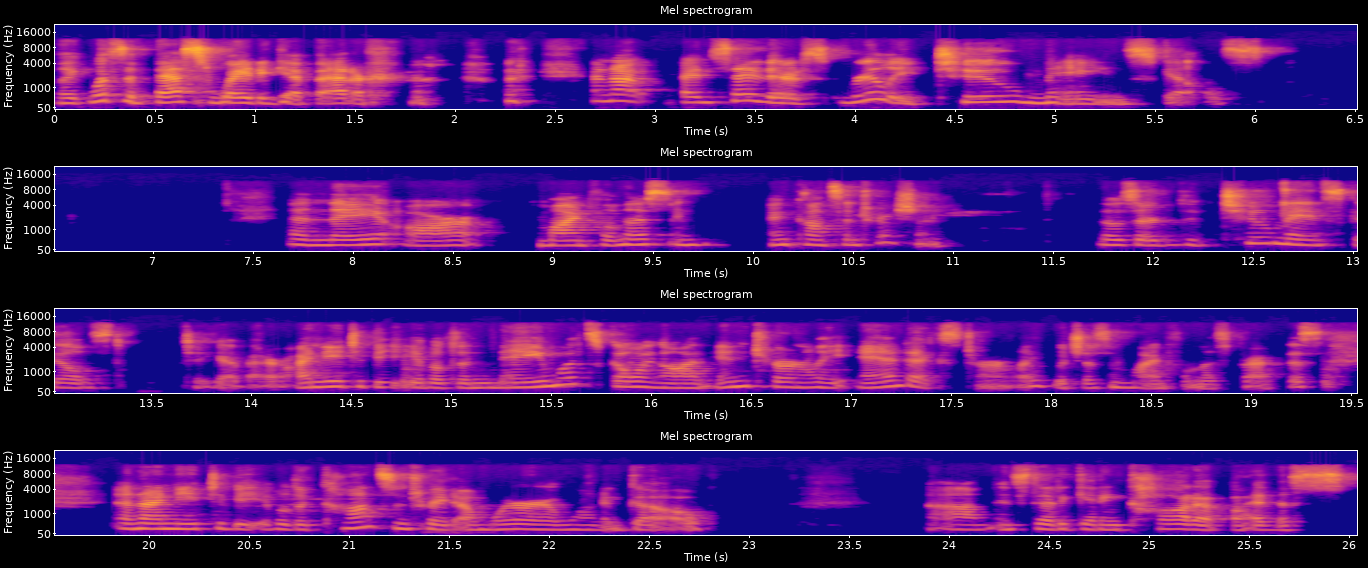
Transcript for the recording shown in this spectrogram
like what's the best way to get better? And I, i'd say there's really two main skills. And they are mindfulness and, and concentration. Those are the two main skills to get better. I need to be able to name what's going on internally and externally which is a mindfulness practice. And i need to be able to concentrate on where i want to go um, instead of getting caught up by this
